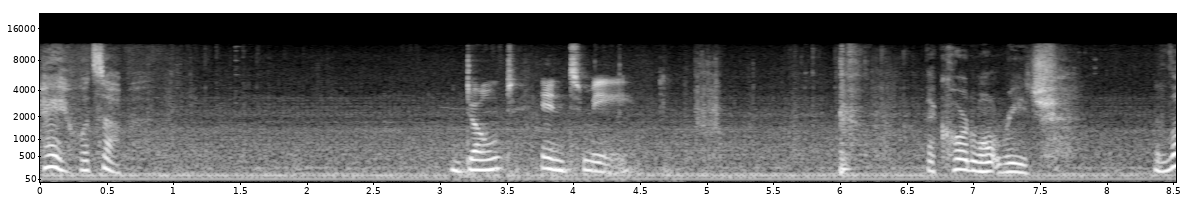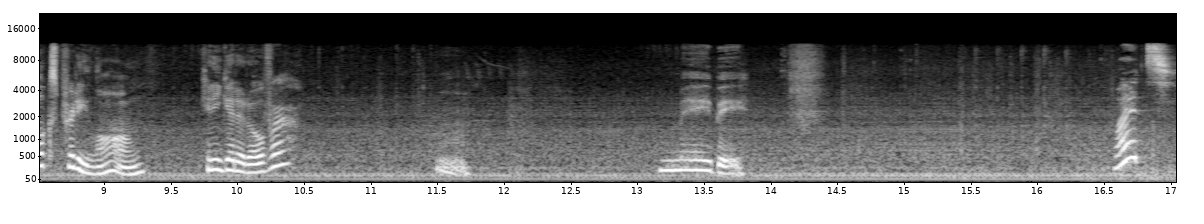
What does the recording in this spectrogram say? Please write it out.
Hey, what's up? Don't hint me. That cord won't reach. It looks pretty long. Can you get it over? Hmm. Maybe. What?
